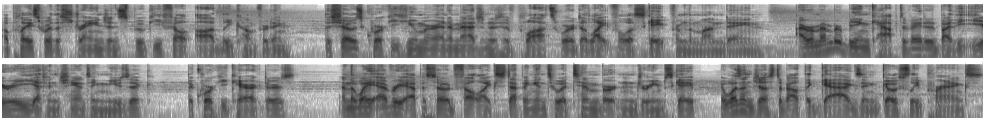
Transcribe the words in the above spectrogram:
a place where the strange and spooky felt oddly comforting. The show's quirky humor and imaginative plots were a delightful escape from the mundane. I remember being captivated by the eerie yet enchanting music, the quirky characters, and the way every episode felt like stepping into a Tim Burton dreamscape. It wasn't just about the gags and ghostly pranks,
